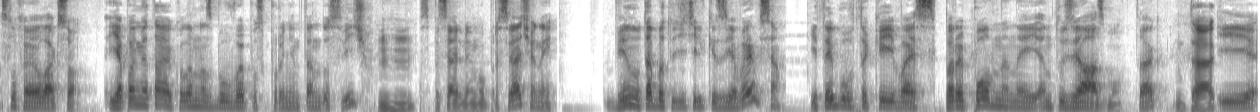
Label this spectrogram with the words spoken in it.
Слухай, Олексо, я пам'ятаю, коли в нас був випуск про Nintendo Switch, Угу. спеціально йому присвячений. Він у тебе тоді тільки з'явився, і ти був такий весь переповнений ентузіазму, так? Так. І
